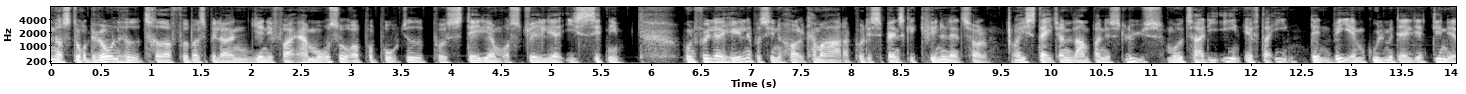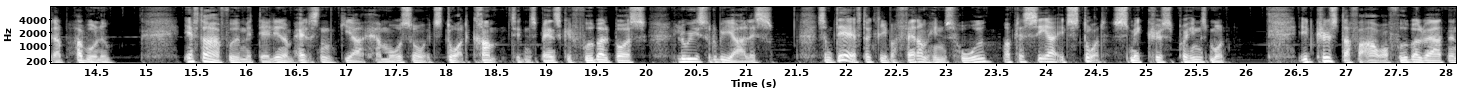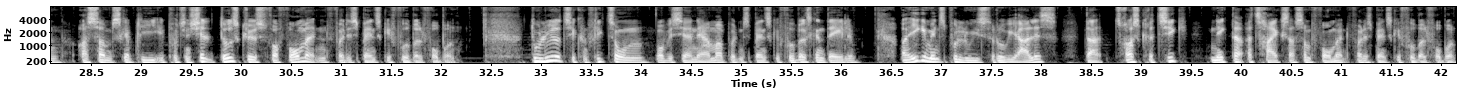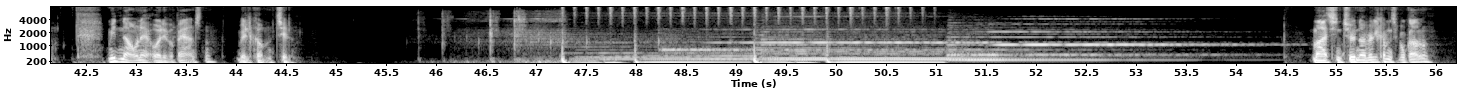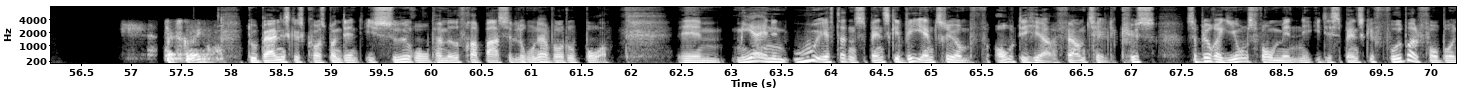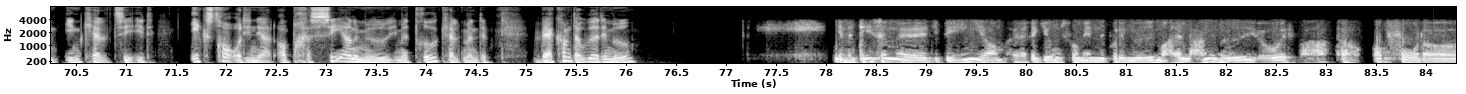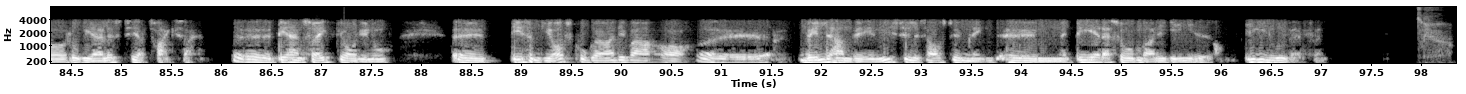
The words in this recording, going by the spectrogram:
Under stor bevågenhed træder fodboldspilleren Jennifer Hermoso op på podiet på Stadium Australia i Sydney. Hun følger hælene på sine holdkammerater på det spanske kvindelandshold, og i stadionlampernes lys modtager de en efter en den VM-guldmedalje, de netop har vundet. Efter at have fået medaljen om halsen, giver Hermoso et stort kram til den spanske fodboldboss Luis Rubiales, som derefter griber fat om hendes hoved og placerer et stort smækkys på hendes mund. Et kys, der forarver fodboldverdenen, og som skal blive et potentielt dødskys for formanden for det spanske fodboldforbund. Du lytter til konfliktzonen, hvor vi ser nærmere på den spanske fodboldskandale, og ikke mindst på Luis Rubiales, der trods kritik nægter at trække sig som formand for det spanske fodboldforbund. Mit navn er Oliver Bernsen. Velkommen til. Martin Tønder, velkommen til programmet. Tak skal du have. Du er Berlingskes korrespondent i Sydeuropa med fra Barcelona, hvor du bor. Øhm, mere end en uge efter den spanske VM-triumf og det her føromtalte kys, så blev regionsformændene i det spanske fodboldforbund indkaldt til et ekstraordinært og presserende møde i Madrid, kaldte man det. Hvad kom der ud af det møde? Jamen det, som øh, de blev enige om, øh, regionsformændene på det møde, meget lange møde i øvrigt, var at opfordre Rubiales til at trække sig. Øh, det har han så ikke gjort endnu. Øh, det, som de også kunne gøre, det var at øh, vælte ham ved en mistillidsafstemning, øh, men det er der så åbenbart ikke enighed om. Ikke endnu i hvert fald.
